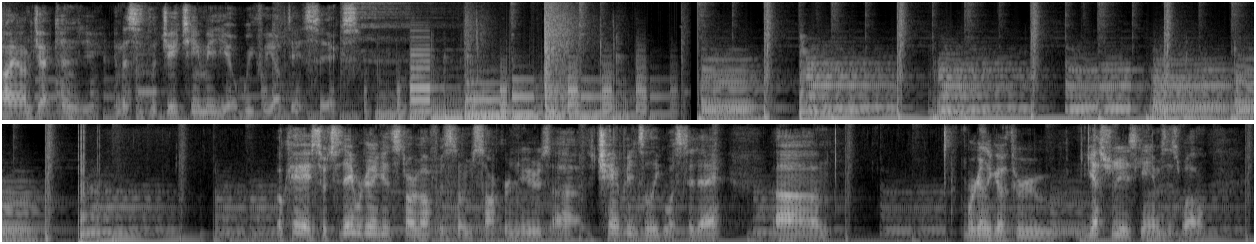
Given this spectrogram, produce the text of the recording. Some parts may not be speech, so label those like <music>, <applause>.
Hi, I'm Jack Kennedy, and this is the JT Media Weekly Update 6. Okay, so today we're going to get started off with some soccer news. Uh, the Champions League was today. Um, we're going to go through yesterday's games as well,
